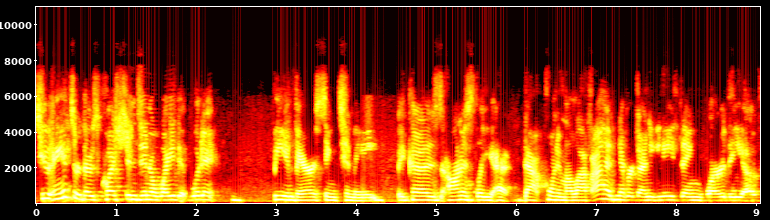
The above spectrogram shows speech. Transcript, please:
to answer those questions in a way that wouldn't be embarrassing to me because honestly at that point in my life i had never done anything worthy of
